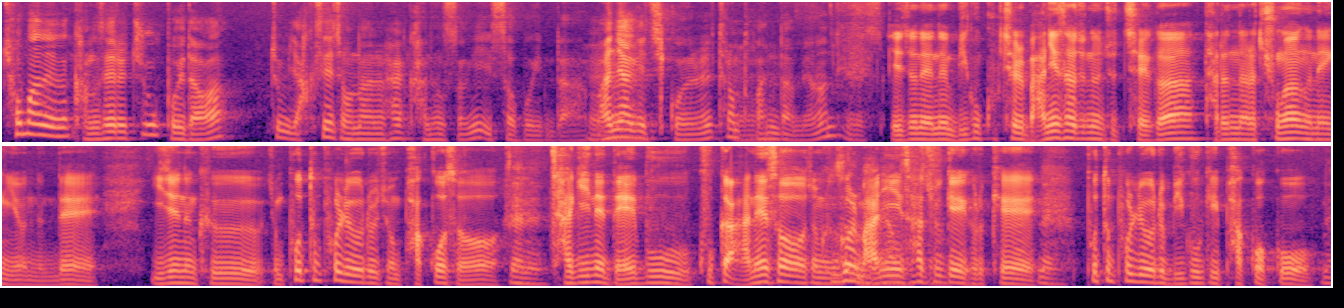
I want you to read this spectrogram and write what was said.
초반에는 강세를 쭉 보이다가 좀 약세 전환을 할 가능성이 있어 보인다. 음. 만약에 집권을 트럼프가 한다면. 예전에는 미국 국채를 많이 사주는 주체가 다른 나라 중앙은행이었는데 이제는 그 좀 포트폴리오를 좀 바꿔서 네네. 자기네 내부 국가 안에서 좀 그걸 많이 사주게 그렇게 네. 포트폴리오를 미국이 바꿨고 네.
